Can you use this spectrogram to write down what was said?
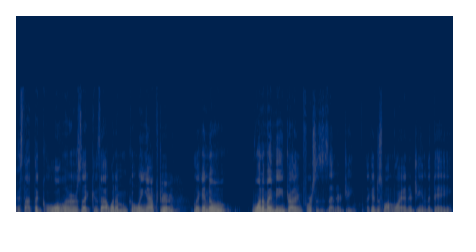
is that the goal or is like is that what I'm going after? Like I know one of my main driving forces is energy. Like I just want more energy in the day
